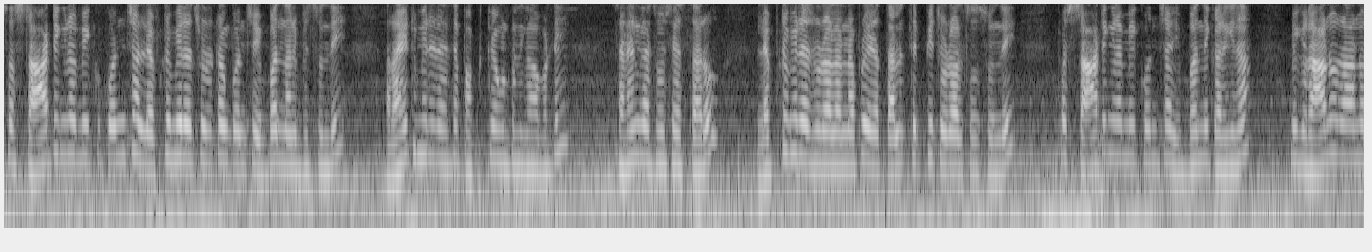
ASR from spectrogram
సో స్టార్టింగ్లో మీకు కొంచెం లెఫ్ట్ మిర్రర్ చూడటం కొంచెం ఇబ్బంది అనిపిస్తుంది. రైట్ మిర్రర్ అయితే పక్కకే ఉంటుంది కాబట్టి సడన్గా చూసేస్తారు. లెఫ్ట్ మిర్రర్ చూడాలన్నప్పుడు ఇలా తల తిప్పి చూడాల్సి వస్తుంది. ఇప్పుడు స్టార్టింగ్లో మీకు కొంచెం ఇబ్బంది కలిగినా మీకు రాను రాను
